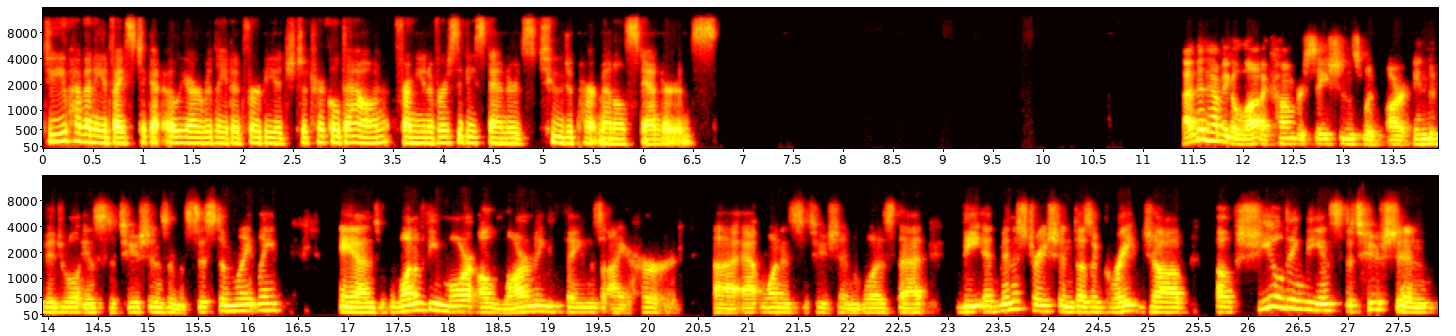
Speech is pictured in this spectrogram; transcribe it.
Do you have any advice to get OER related verbiage to trickle down from university standards to departmental standards? I've been having a lot of conversations with our individual institutions in the system lately. And one of the more alarming things I heard uh, at one institution was that the administration does a great job of shielding the institution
